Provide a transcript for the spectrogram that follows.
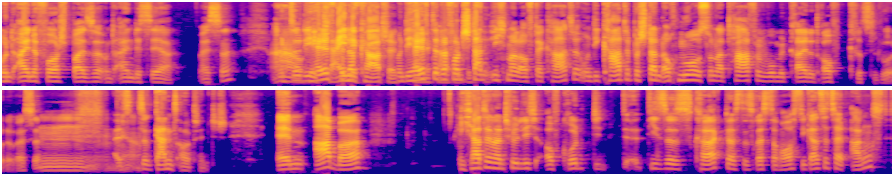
und eine Vorspeise und ein Dessert weißt du? Und ah, so okay, die Hälfte kleine Karte. Und die Hälfte Karte, davon stand richtig. nicht mal auf der Karte und die Karte bestand auch nur aus so einer Tafel, wo mit Kreide drauf gekritzelt wurde, weißt du? Mm, also ja. so ganz authentisch. Ähm, aber ich hatte natürlich aufgrund die, dieses Charakters des Restaurants die ganze Zeit Angst,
